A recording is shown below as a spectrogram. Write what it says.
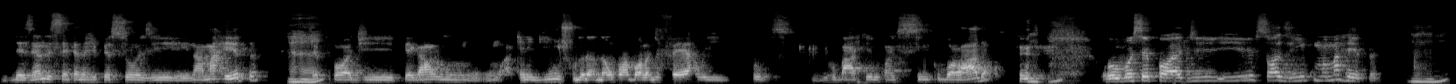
dezenas e centenas de pessoas e ir na marreta, uhum. você pode pegar um, um, aquele guincho grandão com uma bola de ferro e putz, derrubar aquilo com as cinco boladas, uhum. ou você pode ir sozinho com uma marreta. Uhum.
